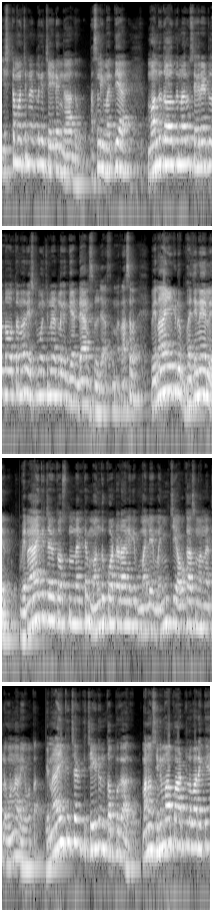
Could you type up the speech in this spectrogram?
ఇష్టం వచ్చినట్లుగా చేయడం కాదు. అసలు ఈ మధ్య మందు తాగుతున్నారు సిగరెట్లు తాగుతున్నారు ఇష్టం వచ్చినట్లుగా డ్యాన్సులు చేస్తున్నారు. అసలు వినాయకుడు భజనే లేదు. వినాయక చవితి వస్తుందంటే మందు కొట్టడానికి మళ్ళీ మంచి అవకాశం అన్నట్లు ఉన్నారు యువత. వినాయక చవితి చేయడం తప్పు కాదు. మనం సినిమా పాటల వరకే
